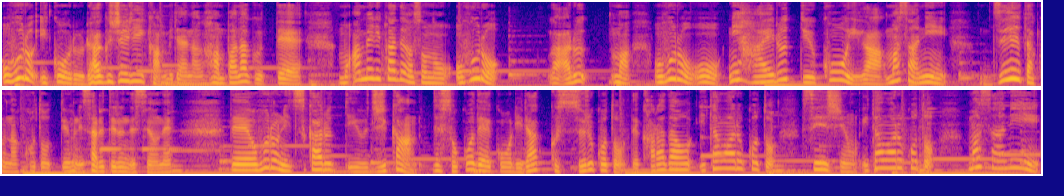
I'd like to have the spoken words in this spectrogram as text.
お風呂イコールラグジュアリー感みたいなのが半端なくってもうアメリカではそのお風呂がある、まあ、お風呂をに入るっていう行為がまさに贅沢なことっていうふうにされてるんですよね。でお風呂に浸かるっていう時間。でそこでこうリラックスすること。で体をいたわること。精神をいたわること。まさに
